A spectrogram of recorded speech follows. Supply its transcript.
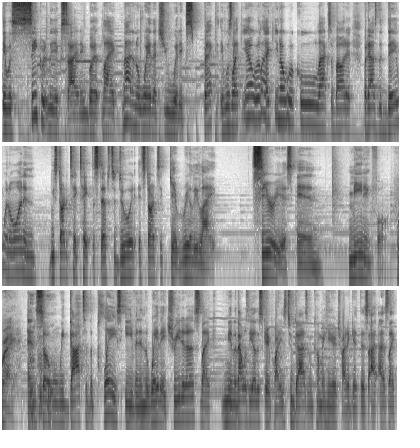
it was secretly exciting, but like not in a way that you would expect. It was like yeah, we're like you know we're cool, lax about it. But as the day went on and we started to take take the steps to do it, it started to get really like serious and meaningful. right. And so when we got to the place, even in the way they treated us, like you know, that was the other scary part. These two guys would come in here try to get this. I, I was like,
